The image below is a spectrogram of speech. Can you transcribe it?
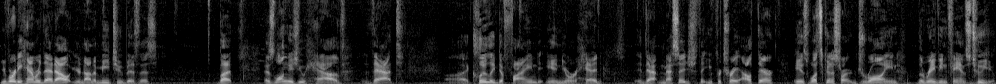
you've already hammered that out. You're not a Me Too business, but as long as you have that uh, clearly defined in your head, that message that you portray out there is what's going to start drawing the raving fans to you.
